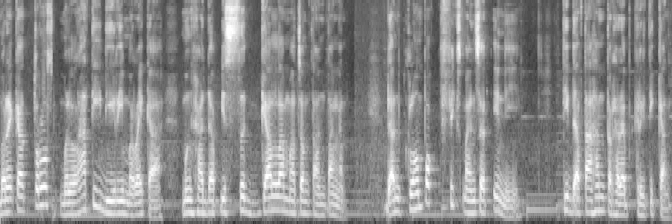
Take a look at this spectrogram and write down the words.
mereka terus melatih diri mereka menghadapi segala macam tantangan. Dan kelompok fixed mindset ini tidak tahan terhadap kritikan.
